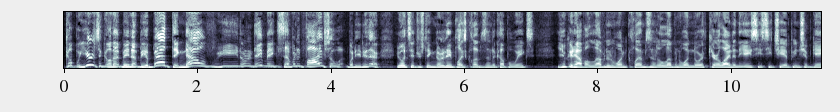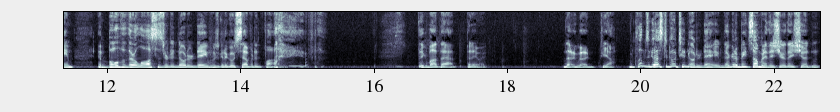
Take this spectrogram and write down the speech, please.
couple years ago, that may not be a bad thing. Now, we, Notre Dame makes 7 and 5. So what do you do there? You know what's interesting? Notre Dame plays Clemson in a couple weeks. You could have 11 and 1 Clemson and 11 and 1 North Carolina in the ACC championship game, and both of their losses are to Notre Dame, who's going to go 7 and 5. Think about that. But anyway. Yeah. Clemson has to go to Notre Dame. They're going to beat somebody this year they shouldn't.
